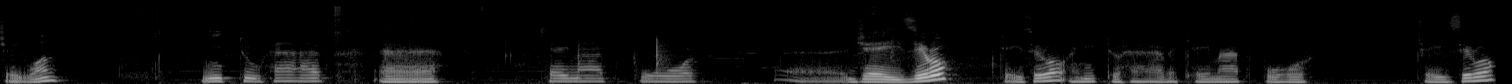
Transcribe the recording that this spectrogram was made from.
j1 need to have a k map for uh, j0 j0 i need to have a k map for j0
